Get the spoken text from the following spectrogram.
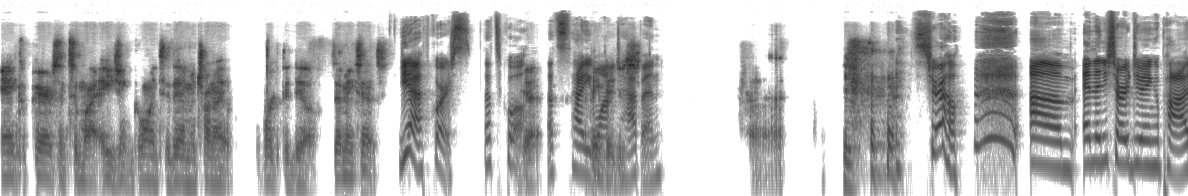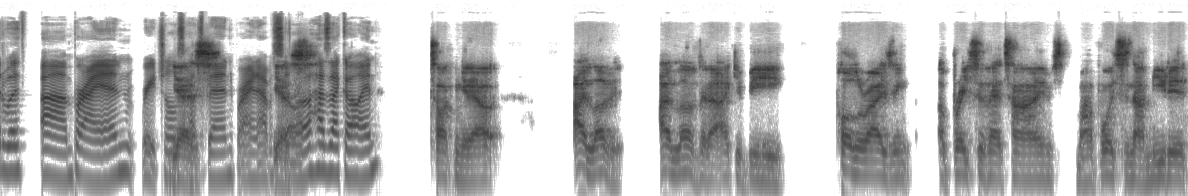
In comparison to my agent going to them and trying to work the deal. Does that make sense? Yeah, of course. That's cool. Yeah. That's how you want it to just, happen. It's true. Um, and then you started doing a pod with um, Bryan, Rachel's yes. husband, Bryan Abasolo. Yes. How's that going? Talking it out. I love it. I love that I could be polarizing, abrasive at times. My voice is not muted,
